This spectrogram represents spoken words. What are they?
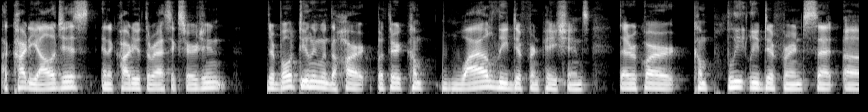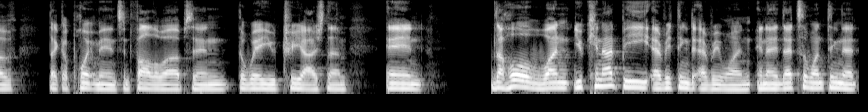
a cardiologist and a cardiothoracic surgeon they're both dealing with the heart but they're com- wildly different patients that require completely different set of like appointments and follow-ups and the way you triage them. And the whole one you cannot be everything to everyone. And I, that's the one thing that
